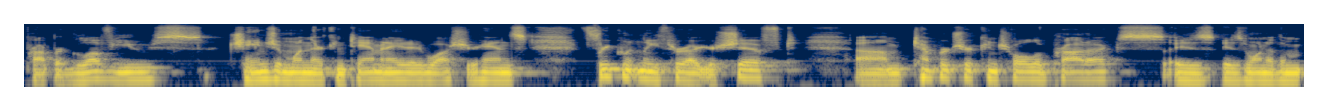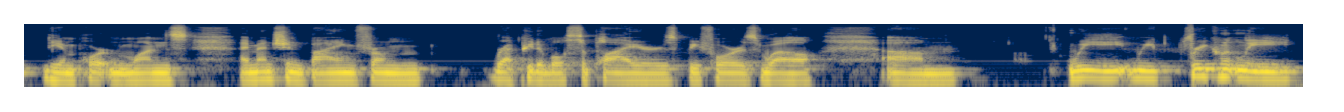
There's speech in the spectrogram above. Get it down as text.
proper glove use, change them when they're contaminated, wash your hands frequently throughout your shift. Um, temperature control of products is is one of the, the important ones. I mentioned buying from reputable suppliers before as well. Um, we we frequently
